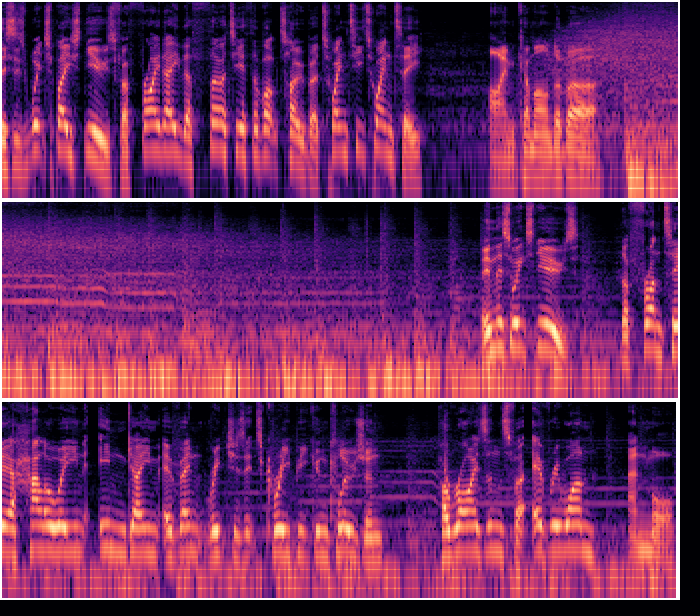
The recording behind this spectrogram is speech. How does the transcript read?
This is Witchbase News for Friday the 30th of October 2020 I'm Commander Burr. In this weeks news the Frontier Halloween in-game event reaches its creepy conclusion, Horizons for everyone and more.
